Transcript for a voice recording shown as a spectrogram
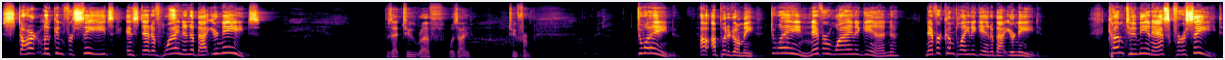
Start looking for seeds instead of whining about your needs. Was that too rough? Was I too firm? Dwayne, I'll, I'll put it on me. Dwayne, never whine again, never complain again about your need. Come to me and ask for a seed.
